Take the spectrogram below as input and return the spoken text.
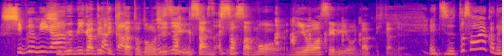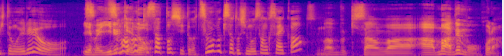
渋みが。渋みが出てきたと同時にうさんくささ。さも匂わせるようになってきたんじゃないえずっと爽やかな人もいるよ。いやまあいるけど。妻夫木聡とか妻夫木聡もうさんくさいか？妻夫木さんはあまあでもほら、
